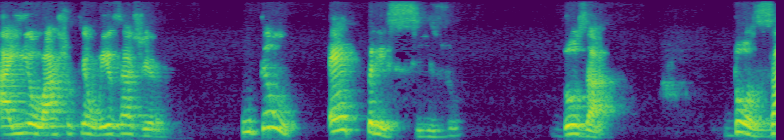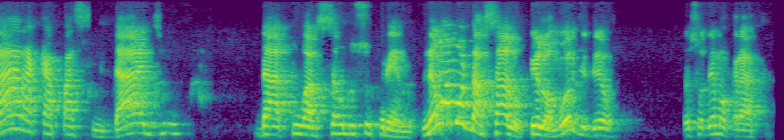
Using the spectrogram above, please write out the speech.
aí eu acho que é um exagero. Então, é preciso dosar. Dosar a capacidade da atuação do Supremo. Não amordaçá-lo, pelo amor de Deus eu sou democrata.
